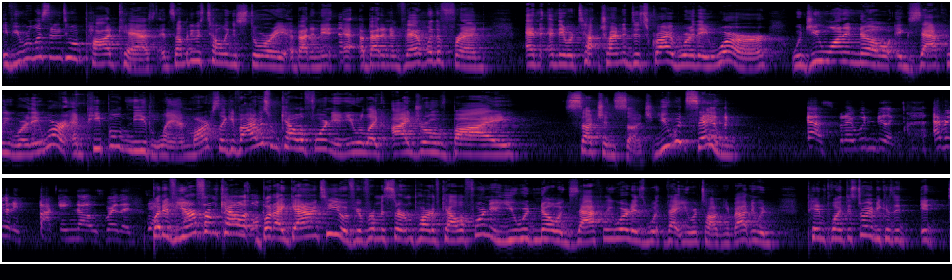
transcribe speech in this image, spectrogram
if you were listening to a podcast and somebody was telling a story about an about an event with a friend. And, and they were t- trying to describe where they were. Would you want to know exactly where they were? And people need landmarks. Like if I was from California and you were like, I drove by such and such, you would say, Yeah, Yes, but I wouldn't be like everybody fucking knows where the. But if you're from Cal, California. but I guarantee you, if you're from a certain part of California, you would know exactly where it is what, that you were talking about, and it would pinpoint the story because it it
